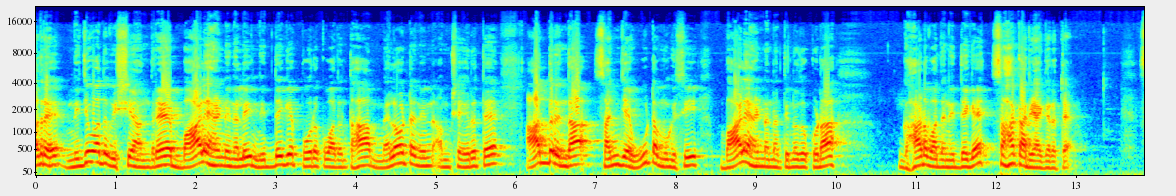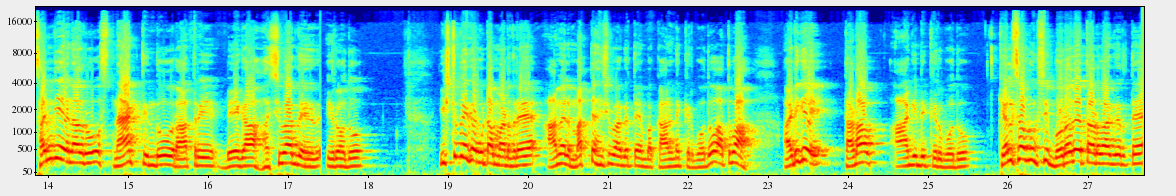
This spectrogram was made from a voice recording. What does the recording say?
ಆದರೆ ನಿಜವಾದ ವಿಷಯ ಅಂದರೆ ಬಾಳೆಹಣ್ಣಿನಲ್ಲಿ ನಿದ್ದೆಗೆ ಪೂರಕವಾದಂತಹ ಮೆಲೋಟನಿನ್ ಅಂಶ ಇರುತ್ತೆ. ಆದ್ದರಿಂದ ಸಂಜೆ ಊಟ ಮುಗಿಸಿ ಬಾಳೆಹಣ್ಣನ್ನು ತಿನ್ನೋದು ಕೂಡ ಗಾಢವಾದ ನಿದ್ದೆಗೆ ಸಹಕಾರಿಯಾಗಿರುತ್ತೆ. ಸಂಜೆ ಏನಾದರೂ ಸ್ನ್ಯಾಕ್ ತಿಂದು ರಾತ್ರಿ ಬೇಗ ಹಸಿವಾಗದೆ ಇರೋದು. ಇಷ್ಟು ಬೇಗ ಊಟ ಮಾಡಿದ್ರೆ ಆಮೇಲೆ ಮತ್ತೆ ಹಸಿವಾಗುತ್ತೆ ಎಂಬ ಕಾರಣಕ್ಕಿರ್ಬೋದು ಅಥವಾ ಅಡಿಗೆ ತಡ ಆಗಿದ್ದಕ್ಕಿರ್ಬೋದು. ಕೆಲಸ ಮುಗಿಸಿ ಬರೋದೇ ತಡವಾಗಿರುತ್ತೆ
